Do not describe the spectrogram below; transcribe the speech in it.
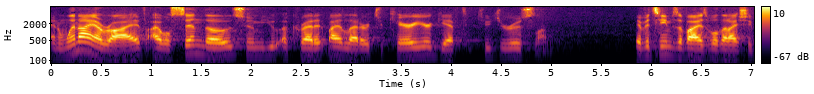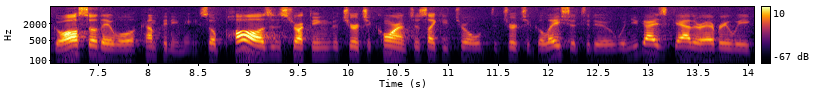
And when I arrive, I will send those whom you accredit by letter to carry your gift to Jerusalem. If it seems advisable that I should go also, they will accompany me. So Paul is instructing the church at Corinth, just like he told the church at Galatia to do. When you guys gather every week,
